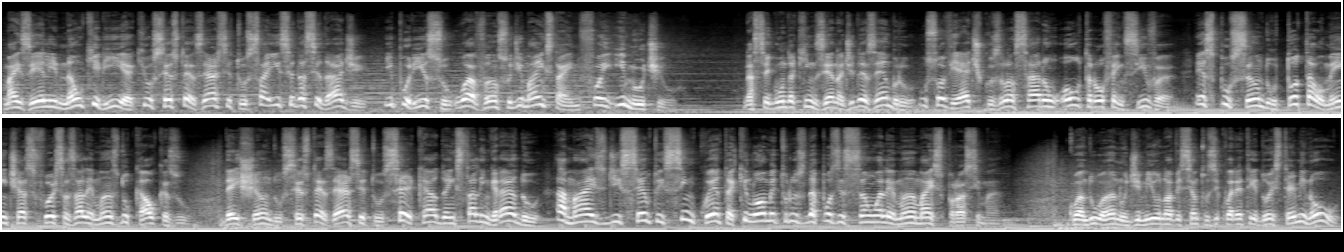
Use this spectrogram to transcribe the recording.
Mas ele não queria que o Sexto Exército saísse da cidade, e por isso o avanço de Manstein foi inútil. Na segunda quinzena de dezembro, os soviéticos lançaram outra ofensiva, expulsando totalmente as forças alemãs do Cáucaso, deixando o Sexto Exército cercado em Stalingrado a mais de 150 quilômetros da posição alemã mais próxima. Quando o ano de 1942 terminou,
